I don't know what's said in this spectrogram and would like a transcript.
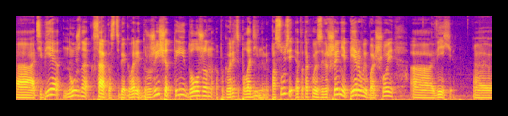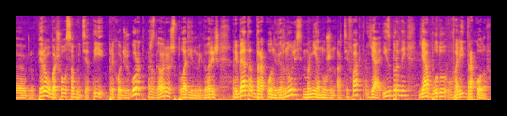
а, тебе нужно, Сартас тебе говорит, дружище, ты должен поговорить с паладинами. По сути, это такое завершение первой большой а, вехи э, первого большого события. Ты приходишь в город, разговариваешь с паладинами, говоришь, ребята, драконы вернулись, мне нужен артефакт, я избранный, я буду валить драконов.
